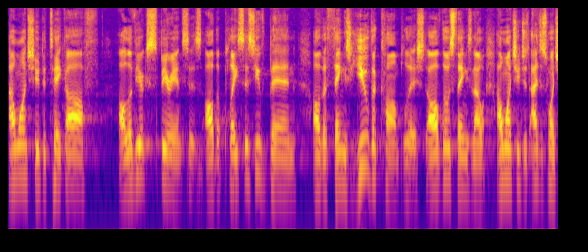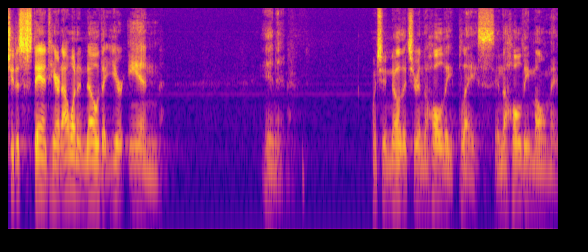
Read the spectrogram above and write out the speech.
I want you to take off all of your experiences, all the places you've been, all the things you've accomplished, all those things. And I, I want you just, I just want you to stand here and I want to know that you're in, in it. I want you to know that you're in the holy place, in the holy moment,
